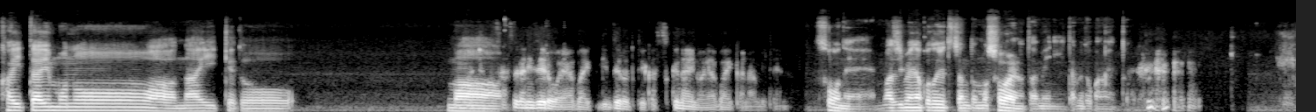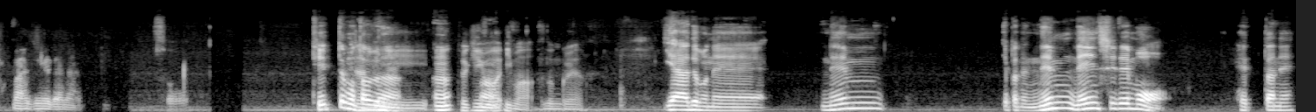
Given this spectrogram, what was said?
買いたいものはないけど、まあさ、すがにゼロはやばい。ゼロっていうか少ないのはやばいかなみたいな。そうね、真面目なこと言うとちゃんともう将来のために貯めとかないと。真面目だな。そう。っ言っても多分、にうん貯金は今、どんぐらいいや、でもね、年、やっぱね、年、年始でもう減ったね。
